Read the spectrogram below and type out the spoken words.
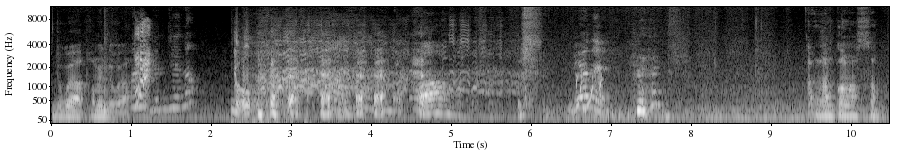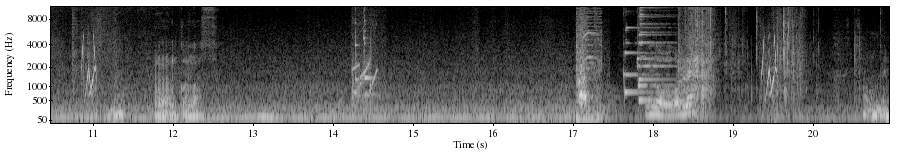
누구야? 범인 누구야? 아, 냄새나? 아. 미안해. 알람 꺼놨어. 알람 꺼놨어. 이거 먹을래? 참네.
